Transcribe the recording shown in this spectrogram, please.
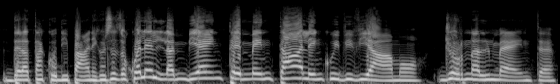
dell'attacco di panico, nel senso qual è l'ambiente mentale in cui viviamo giornalmente?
